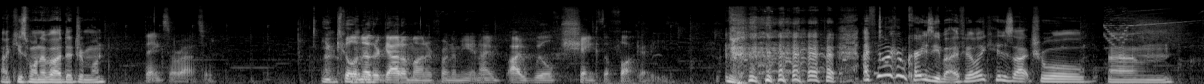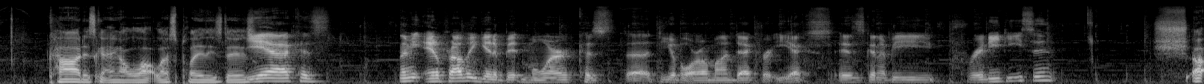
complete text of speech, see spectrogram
Like he's one of our Digimon. thanks, Arata. You kill buddy. another Gatomon in front of me, and I I will shank the fuck out of you. I feel like I'm crazy, but I feel like his actual um, card is getting a lot less play these days. Yeah, because I mean, it'll probably get a bit more because the Diaboromon deck for EX is gonna be pretty decent. Sh- uh,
